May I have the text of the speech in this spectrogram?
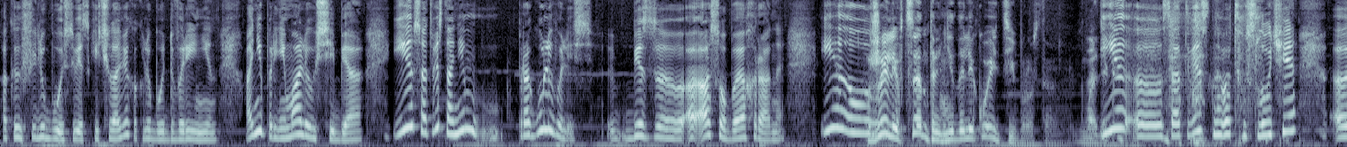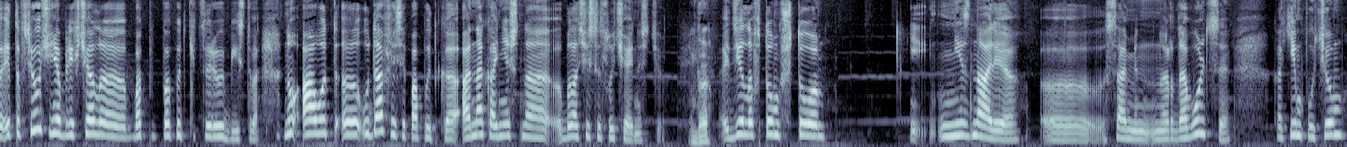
как и любой светский человек, как любой дворянин. Они принимали у себя. И, соответственно, они прогуливались без особой охраны. И, Жили в центре, недалеко идти просто. Надя. и, э, соответственно, в этом случае э, это все очень облегчало поп- попытки цареубийства. Ну, а вот э, удавшаяся попытка, она, конечно, была чистой случайностью. Да. Дело в том, что не знали э, сами народовольцы, каким путем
